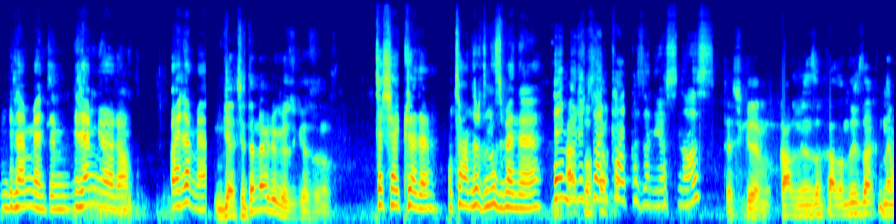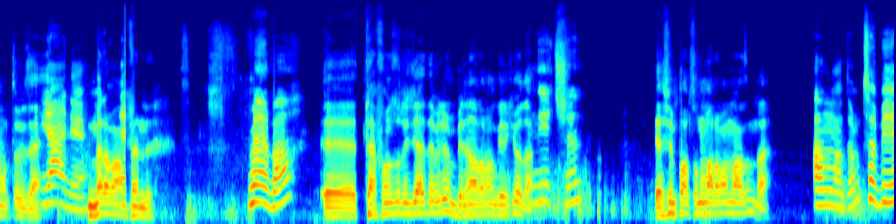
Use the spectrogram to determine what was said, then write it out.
bilemedim, bilemiyorum. Öyle mi? Gerçekten öyle gözüküyorsunuz. Teşekkür ederim. Utandırdınız beni. Hem Her böyle güzel sosyal- bir kalp kazanıyorsunuz. Teşekkür ederim. Kalbinizi kazandıysak ne mutlu bize. Yani. Merhaba hanımefendi. Merhaba. Ee, telefonunuzu rica edebilir miyim? Birini aramam gerekiyor da. Niçin? Ya şimdi patronumu aramam lazım da. Anladım. Tabii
